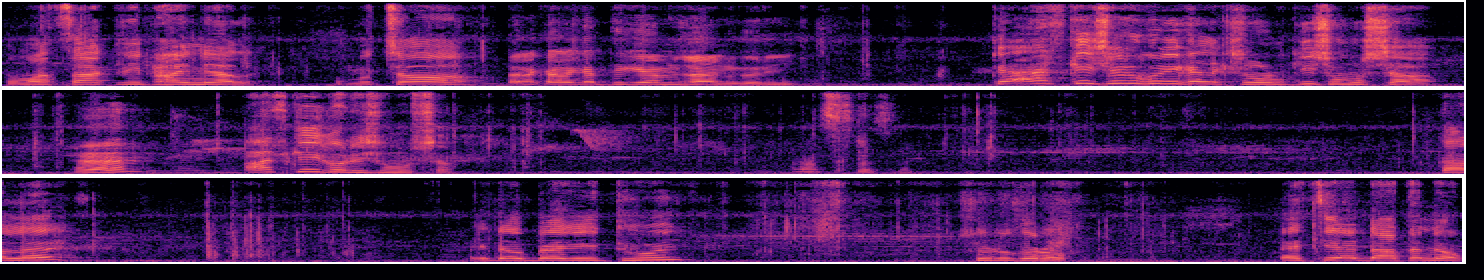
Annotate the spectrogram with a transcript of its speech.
তোমার চাকরি ফাইনাল বুঝছ? তাহলে কালকে থেকে আমি জয়েন করি। কে আজকেই শুরু করি কালেকশন কি সমস্যা? হ্যাঁ? আজকেই করি সমস্যা। আচ্ছা স্যার। তাহলে এটাও ব্যাগেই থুই শুরু করো। এই চেয়ারটা হাতে নাও।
